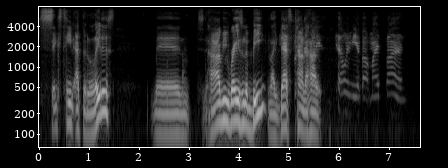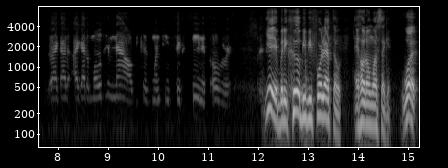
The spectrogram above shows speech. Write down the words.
16 at the latest, man, how however you raising to be, like that's kind of how. It, telling me about my son. I got I got to mold him now because once he's 16, it's over. yeah, but it could be before that though. Hey, hold on one second. What?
